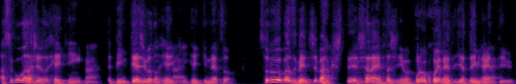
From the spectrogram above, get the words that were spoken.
あそこが出してるんですよ、平均。はヴィンテージごとの平均、はい平均のやつを。それをまずベンチマークして、社内の人たちにはこれを超えないとやって意味ないっていう。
